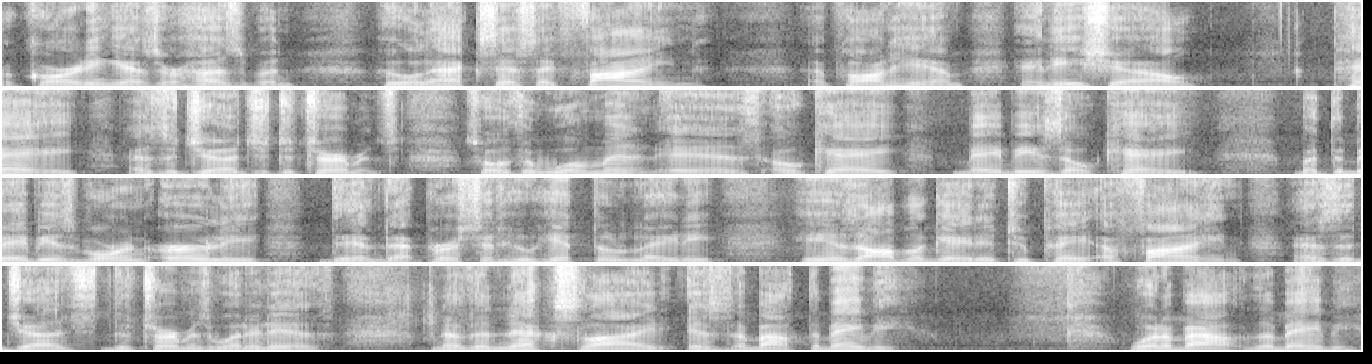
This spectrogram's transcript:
according as her husband who will access a fine upon him, and he shall pay as the judge determines. So if the woman is okay, baby is okay, but the baby is born early, then that person who hit the lady, he is obligated to pay a fine as the judge determines what it is. Now, the next slide is about the baby. What about the baby?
